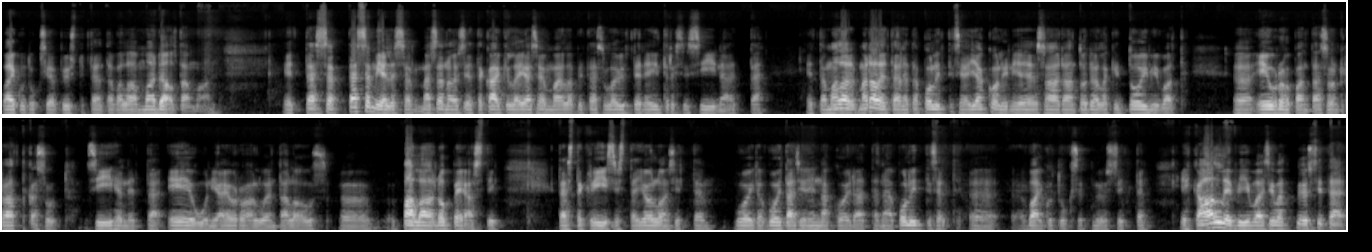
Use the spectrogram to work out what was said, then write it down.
vaikutuksia pystytään tavallaan madaltamaan. Et tässä, tässä mielessä mä sanoisin, että kaikilla jäsenmailla pitäisi olla yhteinen intressi siinä, että, että madalletaan näitä poliittisia jakolinjoja ja saadaan todellakin toimivat Euroopan tason ratkaisut siihen, että EUn ja euroalueen talous palaa nopeasti tästä kriisistä, jolloin sitten voitaisiin ennakoida, että nämä poliittiset vaikutukset myös sitten ehkä alleviivaisivat myös sitä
